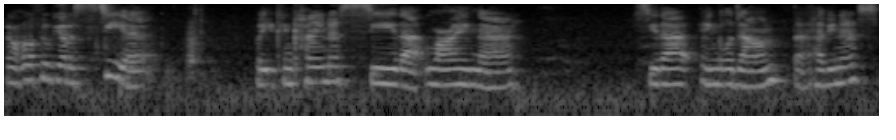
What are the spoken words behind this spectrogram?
I don't know if you'll be able to see it, but you can kind of see that line there. See that angle down, that heaviness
